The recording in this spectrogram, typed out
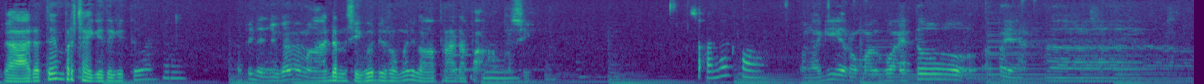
nggak ada tuh yang percaya gitu-gituan. Hmm. Tapi dan juga memang adem sih gue di rumah juga nggak pernah ada apa-apa Hmm. sih. soalnya kalau Apalagi rumah gue itu apa ya eh,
